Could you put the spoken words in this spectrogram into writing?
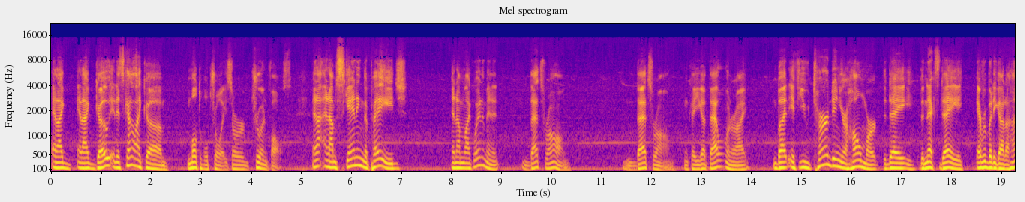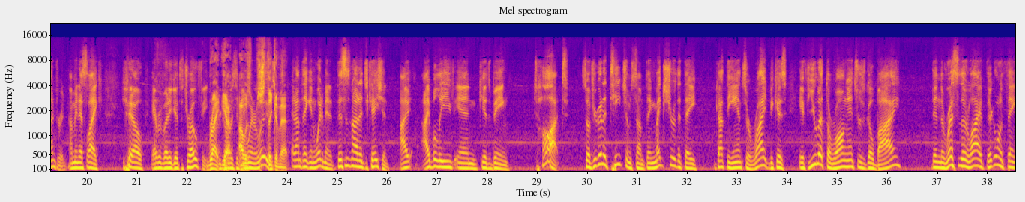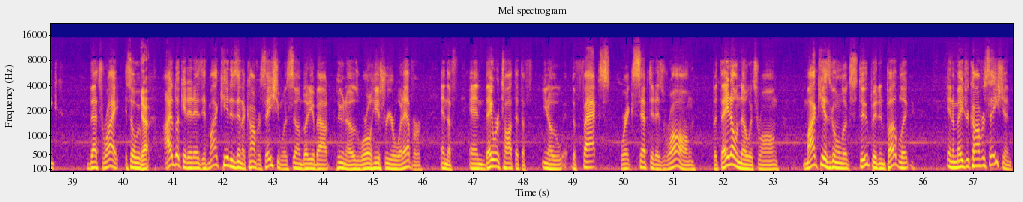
And I and I go, and it's kind of like um, multiple choice or true and false. And I, and I'm scanning the page, and I'm like, wait a minute, that's wrong. That's wrong. Okay, you got that one right. But if you turned in your homework the day, the next day, everybody got a hundred. I mean, it's like, you know, everybody gets a trophy, Right. Yeah. I was win or just lose. thinking that. And I'm thinking, wait a minute, this is not education. I I believe in kids being taught. So if you're going to teach them something, make sure that they got the answer right because if you let the wrong answers go by, then the rest of their life they're going to think that's right. So if Yeah. I look at it as if my kid is in a conversation with somebody about who knows world history or whatever, and the and they were taught that the you know the facts were accepted as wrong, but they don't know it's wrong. My kid's going to look stupid in public in a major conversation,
